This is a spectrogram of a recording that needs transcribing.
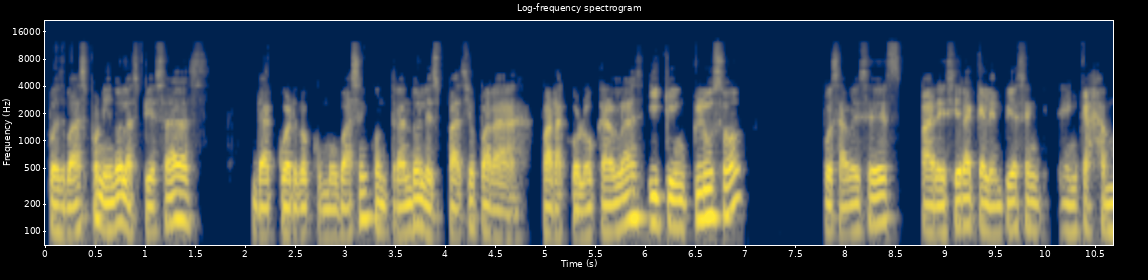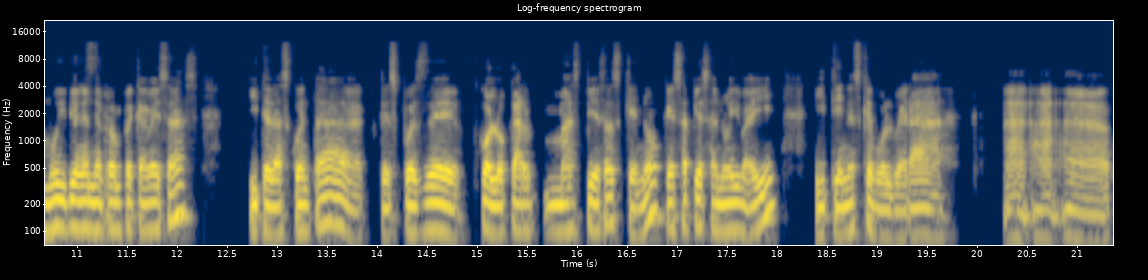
pues vas poniendo las piezas de acuerdo como vas encontrando el espacio para, para colocarlas y que incluso, pues a veces pareciera que le empiecen encaja muy bien en el rompecabezas y te das cuenta después de colocar más piezas que no, que esa pieza no iba ahí y tienes que volver a, a, a,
